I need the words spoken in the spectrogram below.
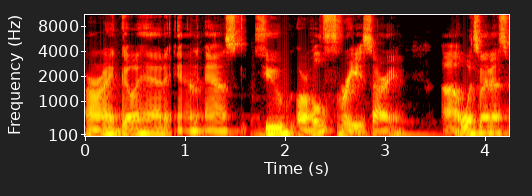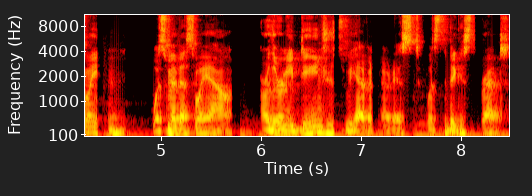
All right, go ahead and ask two or hold three. Sorry. Uh, what's my best way in? What's my best way out? Are there any dangers we haven't noticed? What's the biggest threat?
